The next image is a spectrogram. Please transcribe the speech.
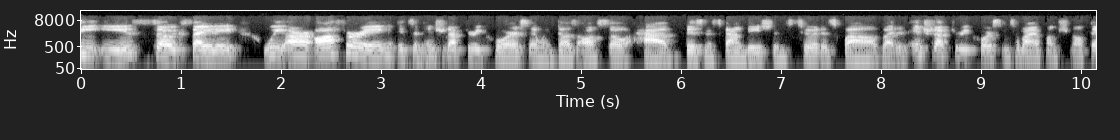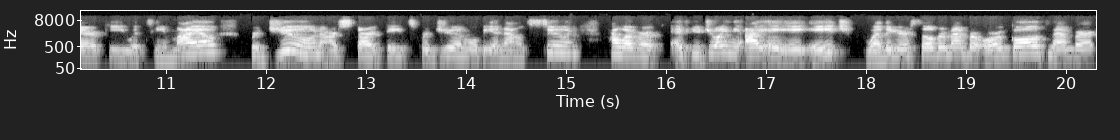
ces so exciting we are offering it's an introductory course and it does also have business foundations to it as well but an introductory course into myofunctional therapy with team myo for june. Our start dates for june will be announced soon. However if you join the iaah whether you're a silver member or a gold member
